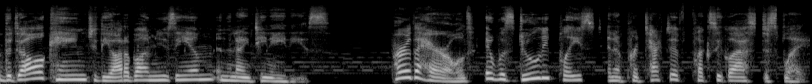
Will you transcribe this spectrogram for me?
the doll came to the Audubon Museum in the 1980s. Per the Herald, it was duly placed in a protective plexiglass display.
